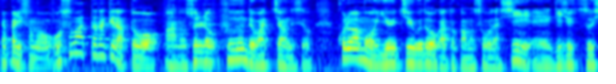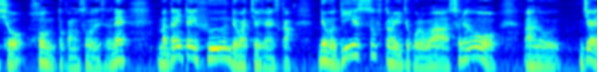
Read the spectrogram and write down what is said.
やっぱりその、教わっただけだと、あの、それをふーんで終わっちゃうんですよ。これはもう YouTube 動画とかもそうだし、えー、技術書、本とかもそうですよね。まあ大体ふーんで終わっちゃうじゃないですか。でも DS ソフトのいいところは、それを、あの、じゃあ、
